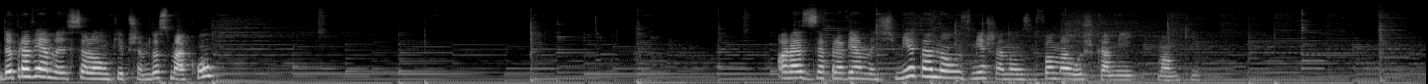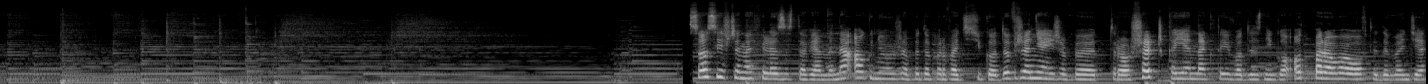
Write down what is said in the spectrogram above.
Doprawiamy solą, pieprzem do smaku. Oraz zaprawiamy śmietaną zmieszaną z dwoma łyżkami mąki. Sos jeszcze na chwilę zostawiamy na ogniu, żeby doprowadzić go do wrzenia i żeby troszeczkę jednak tej wody z niego odparowało, wtedy będzie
